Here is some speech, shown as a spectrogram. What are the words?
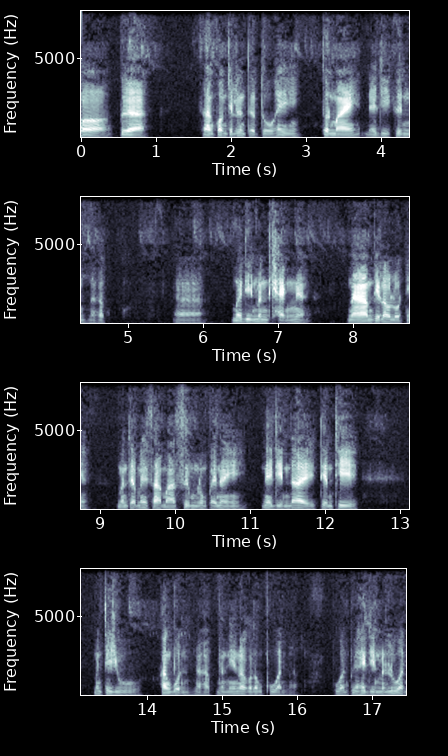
ก็เพื่อสร้างความเจริญเติบโตให้ต้นไม้ได้ดีขึ้นนะครับเมื่อดินมันแข็งเนี่ยน้ำที่เราลดเนี่ย มันจะไม่สามารถซึมลงไปในในดินได้เต็มที่ มันจะอยู่ข้างบนนะครับดังนี้เราก็ต้องพรวนครับพรวนเพื่อให้ดินมันร่วน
